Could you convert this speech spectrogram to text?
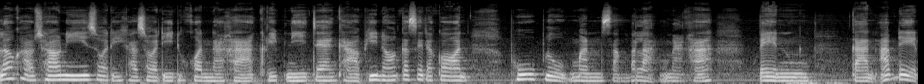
เล่าข่าวเช้านี้ สวัสดีค่ะ สวัสดีทุกคนนะคะ คลิปนี้แจ้งข่าวพี่น้องเกษตรกร ผู้ปลูกมันสำปะหลังนะคะ เป็นการอัปเดต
